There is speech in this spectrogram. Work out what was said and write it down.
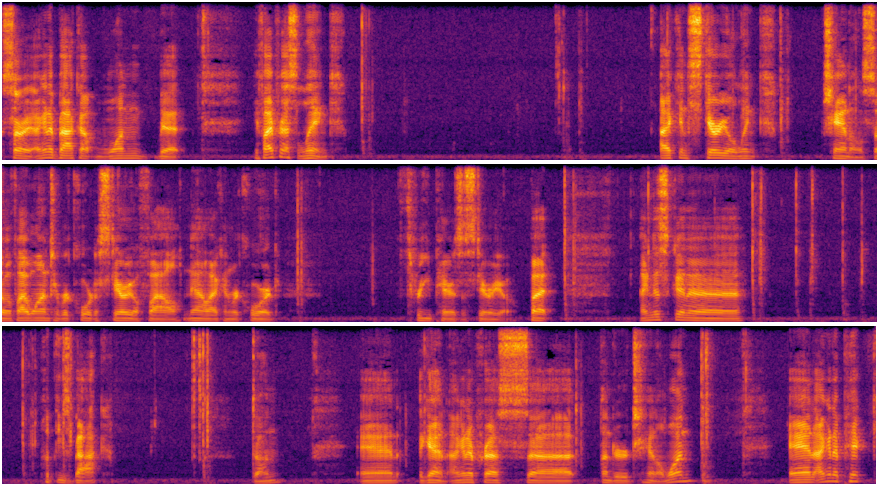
sorry, I'm going to back up one bit. If I press link, I can stereo link channels. So if I want to record a stereo file, now I can record three pairs of stereo. But I'm just gonna put these back. Done. And again, I'm gonna press uh, under channel one, and I'm gonna pick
